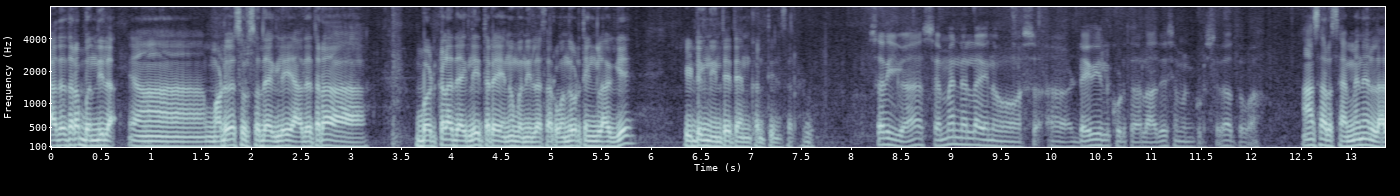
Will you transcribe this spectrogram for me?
ಯಾವುದೇ ಥರ ಬಂದಿಲ್ಲ. ಮಡುವೆ ಮೊಡವೆ ಸುರಿಸೋದೇ ಆಗಲಿ ಯಾವುದೇ ಥರ ಬಡ್ಕೊಳ್ಳೋದಾಗಲಿ ಈ ಥರ ಏನೂ ಬಂದಿಲ್ಲ ಸರ್. ಒಂದೂವರೆ ತಿಂಗಳಾಗಿ ಈಟಿಗೆ ನಿಂತೈತೆ ಅನ್ಕೊಂತೀನಿ ಸರ್. ಅದು ಸರ್, ಈಗ ಸೆಮೆನ್ ಎಲ್ಲ ಏನು ಡೈರಿಯಲ್ಲಿ ಕೊಡ್ತಾರಲ್ಲ, ಅದೇ ಸೆಮೆನ್ ಕೊಡಿಸ್ತೀರಾ ಅಥವಾ? ಹಾಂ ಸರ್ ಸೆಮೆನೆಲ್ಲ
